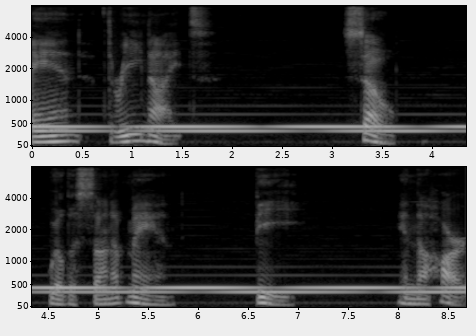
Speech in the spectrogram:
and three nights, so will the Son of Man be in the heart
